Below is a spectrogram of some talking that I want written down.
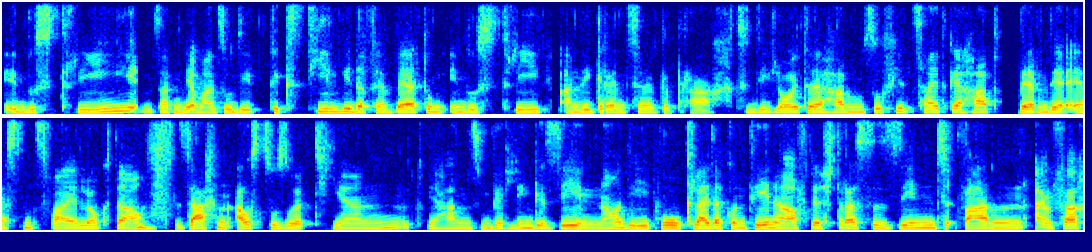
Industrie, sagen wir mal so die Textilwiederverwertung-Industrie an die Grenze gebracht. Die Leute haben so viel Zeit gehabt, während der ersten zwei Lockdowns Sachen auszusortieren. Wir haben es in Berlin gesehen, ne? die, wo Kleidercontainer auf der Straße sind, waren einfach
